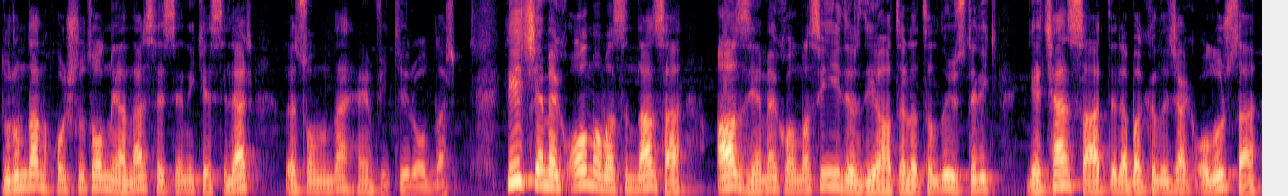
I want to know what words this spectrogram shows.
Durumdan hoşnut olmayanlar seslerini kestiler ve sonunda hemfikir oldular. Hiç yemek olmamasındansa az yemek olması iyidir diye hatırlatıldı. Üstelik geçen saatlere bakılacak olursa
